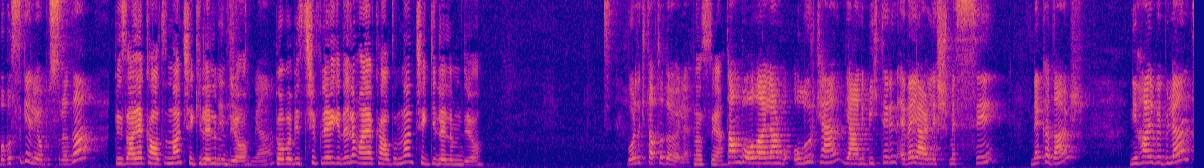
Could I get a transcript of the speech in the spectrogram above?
babası geliyor bu sırada. Biz ayak altından çekilelim Ne diyor. ya? Baba biz çiftliğe gidelim ayak altından çekilelim diyor. Bu arada kitapta da öyle. Nasıl ya? Tam bu olaylar olurken yani Bihter'in eve yerleşmesi ne kadar Nihal ve Bülent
